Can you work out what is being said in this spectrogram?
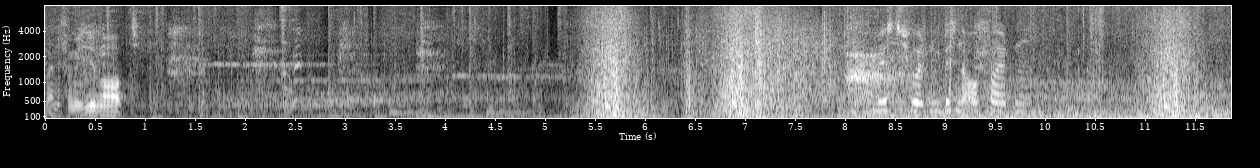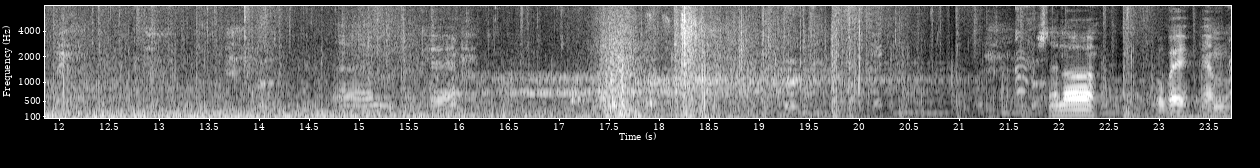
meine Familie überhaupt. Mist, ich wollte ein bisschen aufhalten. Schneller. Wobei, wir haben einen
